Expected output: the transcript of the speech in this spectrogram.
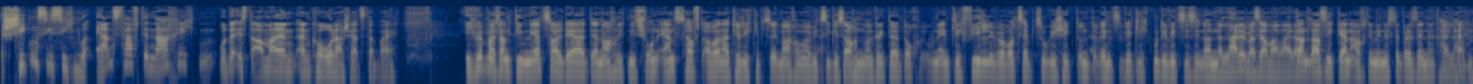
Schicken Sie sich nur ernsthafte Nachrichten oder ist da auch mal ein, ein Corona-Scherz dabei? Ich würde mal sagen, die Mehrzahl der, der Nachrichten ist schon ernsthaft, aber natürlich gibt's ja immer auch immer witzige Sachen. Man kriegt ja doch unendlich viel über WhatsApp zugeschickt und ja. wenn es wirklich gute Witze sind, dann, dann leitet man sie auch mal weiter. Dann lasse ich gern auch den Ministerpräsidenten teilhaben.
